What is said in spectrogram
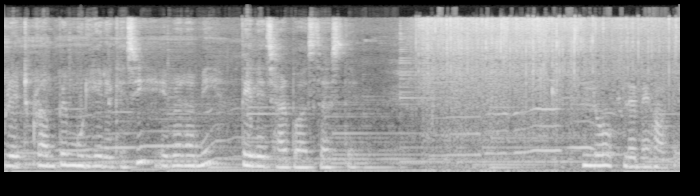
ব্রেড ক্রাম্পে মুড়িয়ে রেখেছি। এবার আমি তেলে ছাড়বো আস্তে আস্তে। লো ফ্লেমে হবে।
